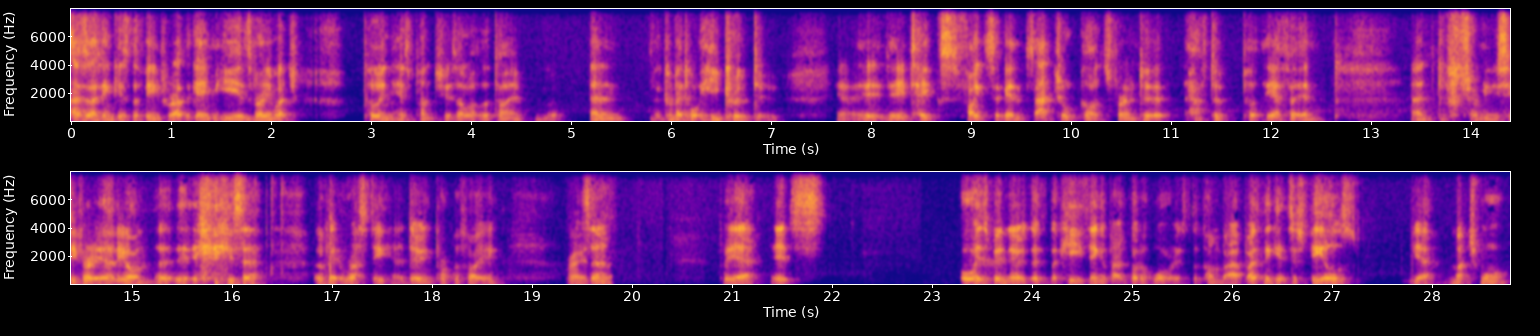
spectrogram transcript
as I think is the theme throughout the game, he is very much pulling his punches a lot of the time, and compared to what he could do, you know, it, it takes fights against actual gods for him to have to put the effort in. And which, I mean, you see very early on he's a, a bit rusty at doing proper fighting. Right. But, um, but yeah, it's always been you know, the, the key thing about God of War is the combat, but I think it just feels, yeah, much more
